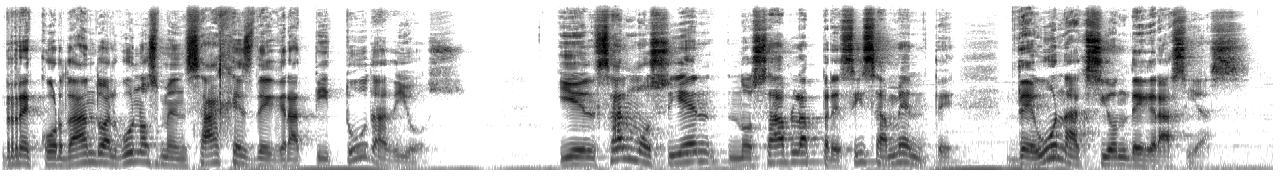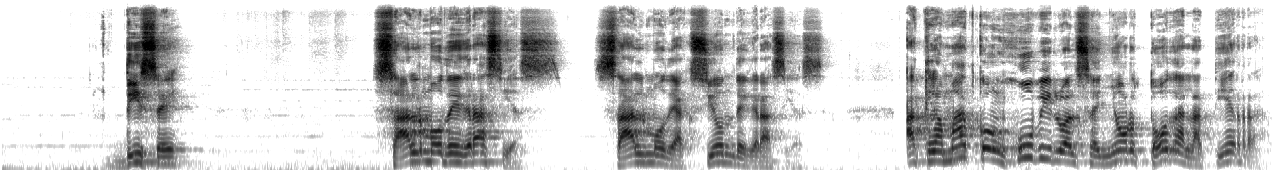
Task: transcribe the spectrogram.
recordando algunos mensajes de gratitud a Dios. Y el Salmo 100 nos habla precisamente de una acción de gracias. Dice, Salmo de gracias, Salmo de acción de gracias. Aclamad con júbilo al Señor toda la tierra.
